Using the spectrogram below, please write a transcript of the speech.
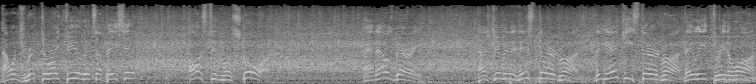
That one's ripped to right field. It's a base hit. Austin will score. And Ellsbury has driven in his third run. The Yankees' third run. They lead three to one.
